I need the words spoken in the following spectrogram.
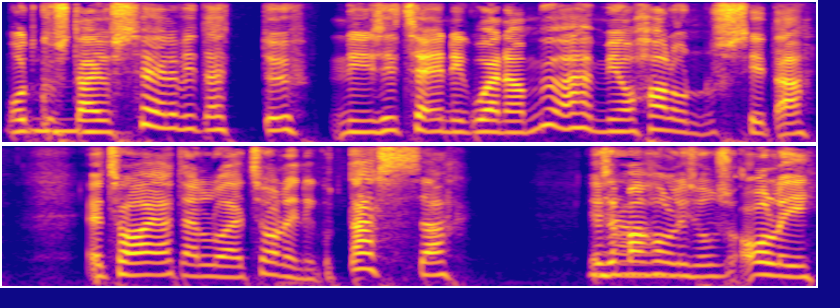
Mutta kun mm. sitä ei ole selvitetty, niin sitten se ei niinku enää myöhemmin ole halunnut sitä. Että se on ajatellut, että se oli niinku tässä ja Joo. se mahdollisuus oli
